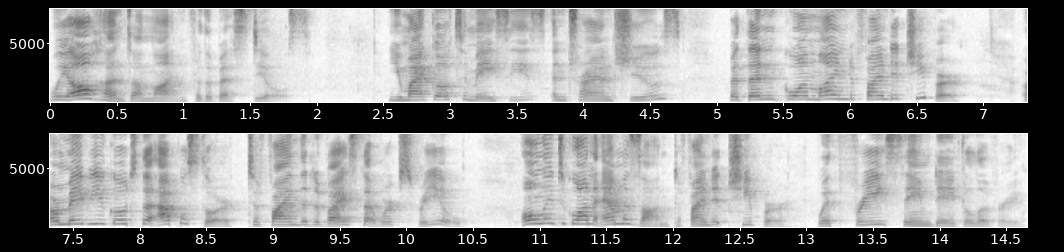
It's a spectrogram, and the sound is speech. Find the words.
We all hunt online for the best deals. You might go to Macy's and try on shoes, but then go online to find it cheaper. Or maybe you go to the Apple Store to find the device that works for you, only to go on Amazon to find it cheaper with free same day delivery.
